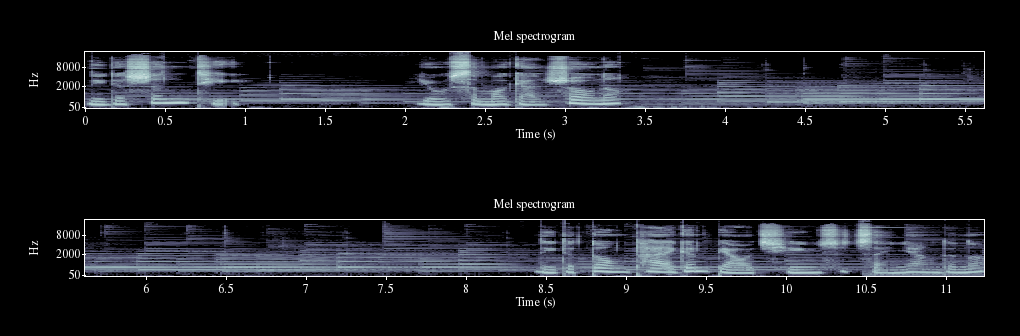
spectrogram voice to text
你的身体有什么感受呢？你的动态跟表情是怎样的呢？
